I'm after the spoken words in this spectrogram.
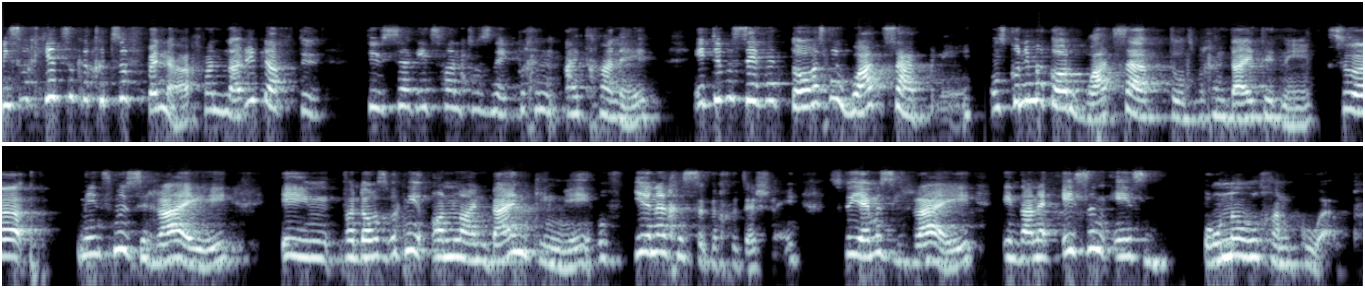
mense vergeet sulke goed so vinnig, want nou die dag toe toe sê ek iets van toe ons net begin uitgaan het. En toe besef ek daar was nie WhatsApp nie. Ons kon nie mekaar WhatsApp toe ons begin date het nie. So mense moes ry en want daar was ook nie online banking nie of enige sulke goeders nie. So jy moes ry en dan 'n SMS bondel gaan koop.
